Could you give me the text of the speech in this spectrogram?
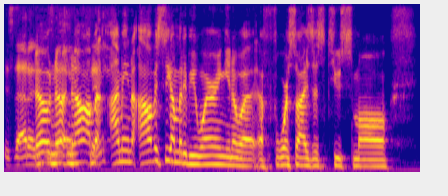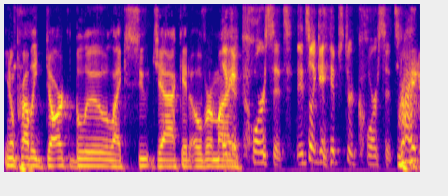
Is that a No, no, no. I'm. I mean, obviously, I'm going to be wearing, you know, a, a four sizes too small, you know, probably dark blue like suit jacket over my like a corset. It's like a hipster corset. right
